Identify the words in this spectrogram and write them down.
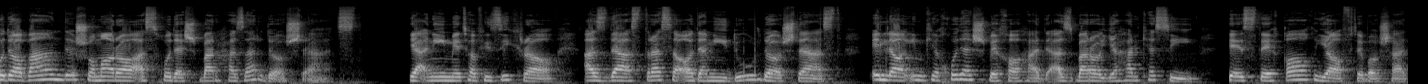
خداوند شما را از خودش برحذر داشته است. یعنی متافیزیک را از دسترس آدمی دور داشته است الا اینکه خودش بخواهد از برای هر کسی که استحقاق یافته باشد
